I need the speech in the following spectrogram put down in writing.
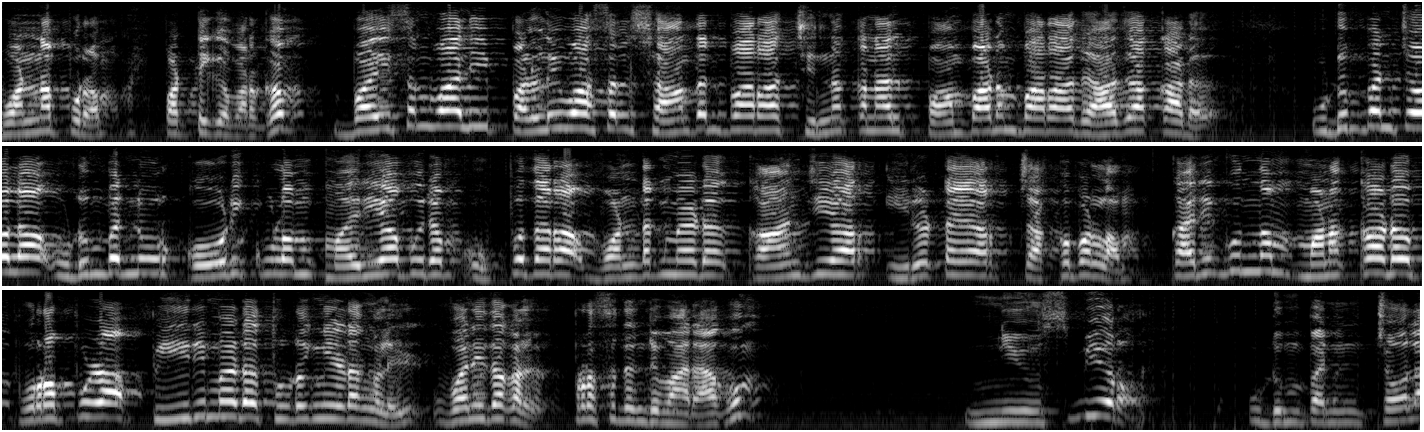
വണ്ണപ്പുറം പട്ടികവർഗം ബൈസൺവാലി പള്ളിവാസൽ ശാന്തൻപാറ ചിന്നക്കനാൽ പാമ്പാടംപാറ രാജാക്കാട് ഉടുമ്പൻചോല ഉടുമ്പന്നൂർ കോടിക്കുളം മരിയാപുരം ഉപ്പുതറ വണ്ടൻമേട് കാഞ്ചിയാർ ഇരട്ടയാർ ചക്കുവള്ളം കരിങ്കുന്നം മണക്കാട് പുറപ്പുഴ പീരിമേട് തുടങ്ങിയിടങ്ങളിൽ വനിതകൾ പ്രസിഡന്റുമാരാകും. ന്യൂസ് ബ്യൂറോ ഉടുമ്പൻചോല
